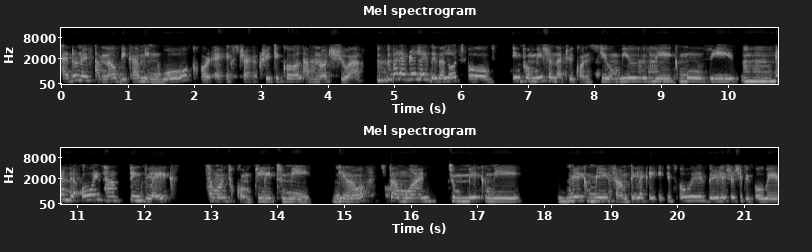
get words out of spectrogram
I don't know if I'm now becoming woke or extra critical. I'm not sure. but I've realized there's a lot of information that we consume music, mm-hmm. movies, mm-hmm. and they always have things like someone to complete me, yeah. you know, someone to make me make me something like it, it's always the relationship is always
